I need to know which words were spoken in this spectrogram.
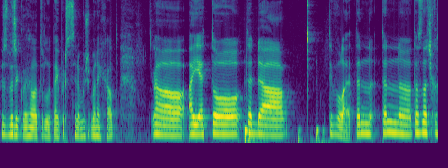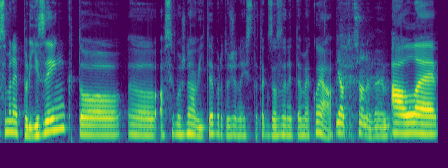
Protože jsme řekli, hele, tohle tady prostě nemůžeme nechat. Uh, a je to teda ty vole, ten, ten, ta značka se jmenuje Pleasing, to uh, asi možná víte, protože nejste tak za Zenitem jako já. Já to třeba nevím. Ale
